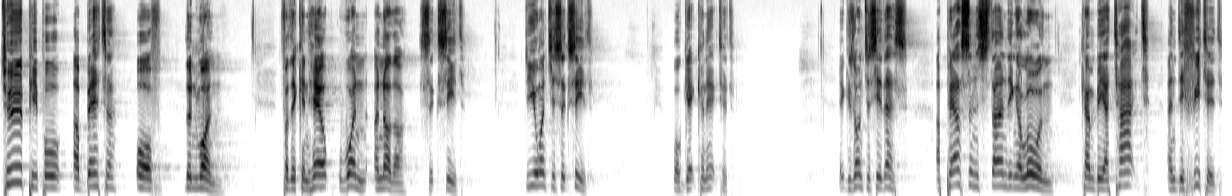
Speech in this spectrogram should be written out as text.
Two people are better off than one, for they can help one another succeed. Do you want to succeed? Well, get connected. It goes on to say this a person standing alone can be attacked and defeated,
